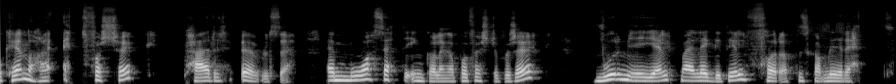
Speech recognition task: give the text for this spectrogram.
Ok, nå har jeg ett forsøk per øvelse. Jeg må sette innkallinga på første forsøk. Hvor mye hjelp må jeg legge til for at det skal bli rett?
